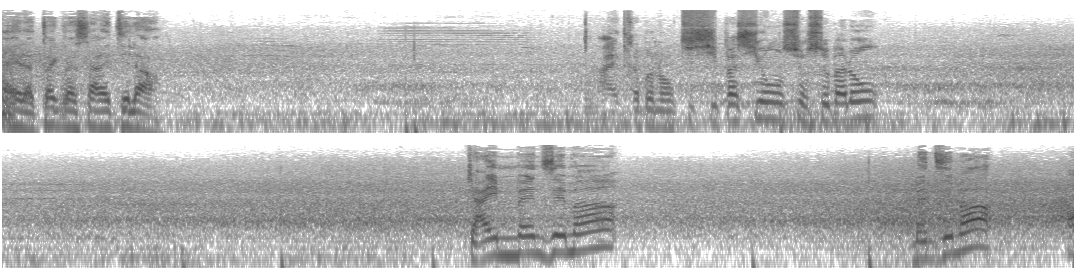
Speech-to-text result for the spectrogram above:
Et l'attaque va s'arrêter là. Ah, très bonne anticipation sur ce ballon. Karim Benzema. Benzema. Oh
